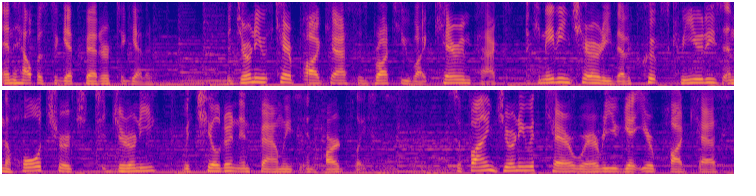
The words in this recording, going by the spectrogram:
and help us to get better together. The Journey with Care podcast is brought to you by CareImpact, a Canadian charity that equips communities and the whole church to journey with children and families in hard places. So find Journey with Care wherever you get your podcasts,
